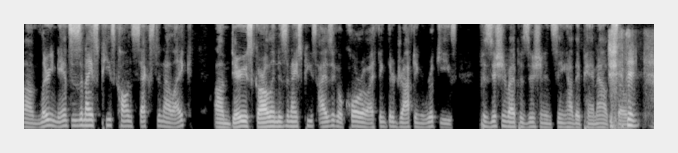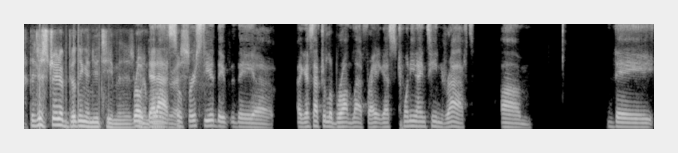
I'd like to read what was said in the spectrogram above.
Um, Larry Nance is a nice piece. Collin Sexton I like. Um, Darius Garland is a nice piece. Isaac Okoro. I think they're drafting rookies position by position and seeing how they pan out. So they're, they're just straight up building a new team and bro dead ass so first year they they uh i guess after lebron left right i guess 2019 draft um they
